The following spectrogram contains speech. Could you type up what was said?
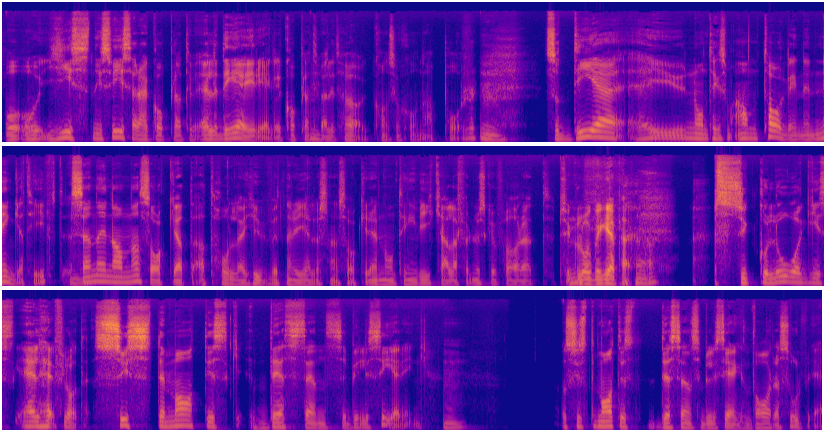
Och, och gissningsvis är det här kopplat till, eller det är i regel kopplat till Mm. väldigt hög konsumtion av porr. Mm. Så det är ju någonting som antagligen är negativt. Mm. Sen är en annan sak att, att hålla i huvudet när det gäller sådana saker, är någonting vi kallar för, nu ska vi få höra ett psykologbegrepp här, Ja. psykologisk, eller förlåt, systematisk desensibilisering. Mm. Och systematisk desensibilisering, vardagsord för det,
